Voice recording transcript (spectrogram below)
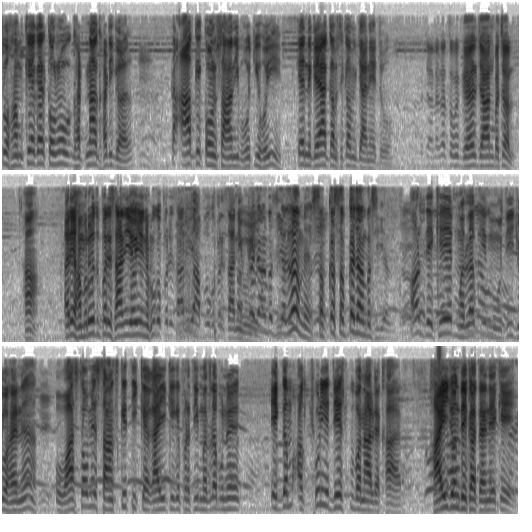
तो हमके अगर कोनो घटना घट गल तो आपके कौन सहानुभूति हुई? क्या गया कम से कम जाने दो। अच्छा तो गैर जान बचल। हाँ। अरे हमरो तो परेशानी हुई इन्हों को परेशानी हुई आप लोगों को परेशानी हुई। जान बच ना मैं सबका सबका जान बच गया। और देखिए मतलब कि मोदी जो है ना वास्तव में सांस्कृतिक इकाई के प्रति मतलब उन्हें एकदम अक्षुण्य देश को बना रखा है। हाई जोन देखा था ने के। लोगन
